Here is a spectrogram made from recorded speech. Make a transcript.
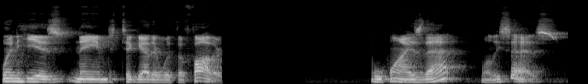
when he is named together with the Father. Why is that? Well, he says,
